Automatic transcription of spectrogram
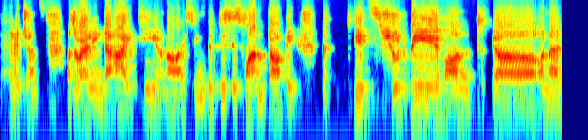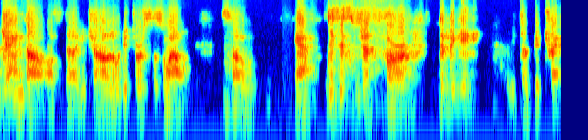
intelligence as well in the IT, you know, I think that this is one topic that it should be on uh, on agenda of the internal auditors as well. So yeah, this is just for the beginning, a little bit Trent.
